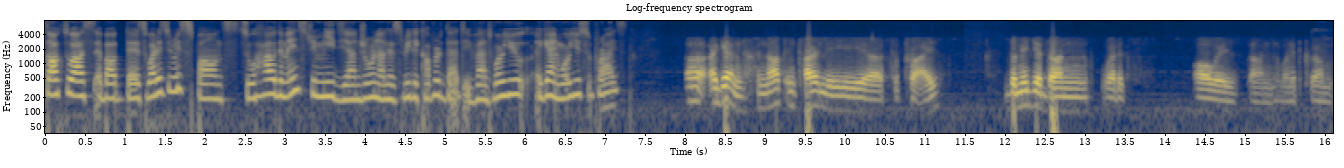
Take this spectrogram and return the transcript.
talk to us about this? What is your response to how the mainstream media and journalists really covered that event? Were you, again, were you surprised? Uh, again, not entirely uh, surprised. The media done what it's always done when it comes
